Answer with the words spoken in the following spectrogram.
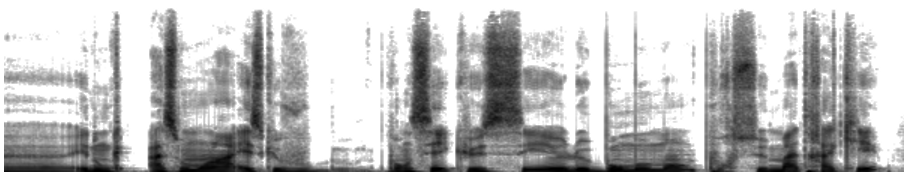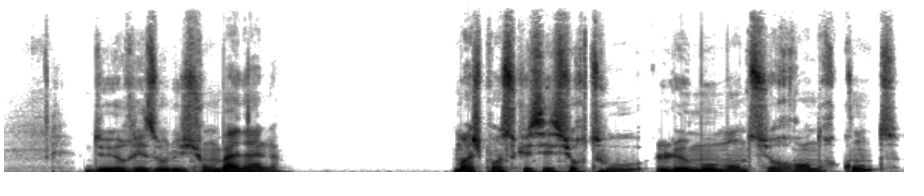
Euh, et donc, à ce moment-là, est-ce que vous pensez que c'est le bon moment pour se matraquer de résolutions banales Moi, je pense que c'est surtout le moment de se rendre compte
